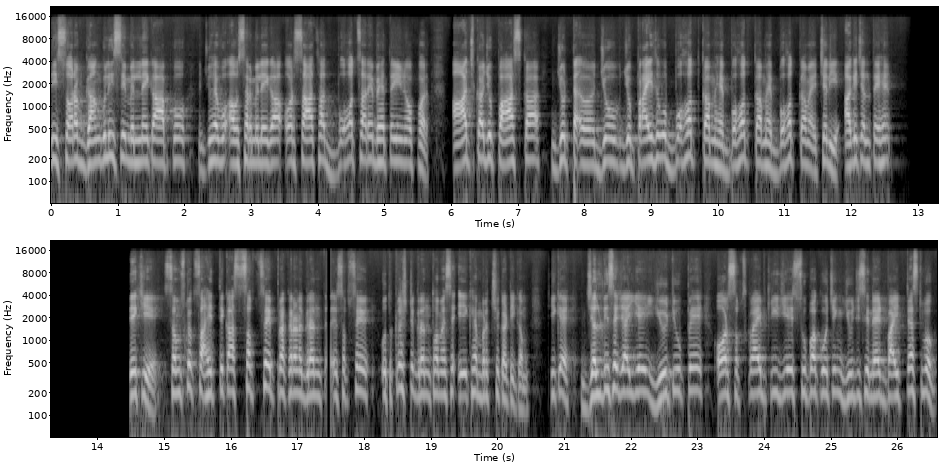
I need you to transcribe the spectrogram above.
सौरभ गांगुली से मिलने का आपको जो है वो अवसर मिलेगा और साथ साथ बहुत सारे बेहतरीन ऑफ़र आज का जो पास का जो जो जो प्राइस है वो बहुत कम है, बहुत कम है, बहुत कम है। चलिए, आगे चलते हैं। देखिए, संस्कृत साहित्य का सबसे प्रकरण ग्रंथ, सबसे उत्कृष्ट ग्रंथों में से एक है मृक्ष कटिकम ठीक है? जल्दी से जाइए यूट्यूब पे और सब्सक्राइब कीजिए super coaching UGC NET by text book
